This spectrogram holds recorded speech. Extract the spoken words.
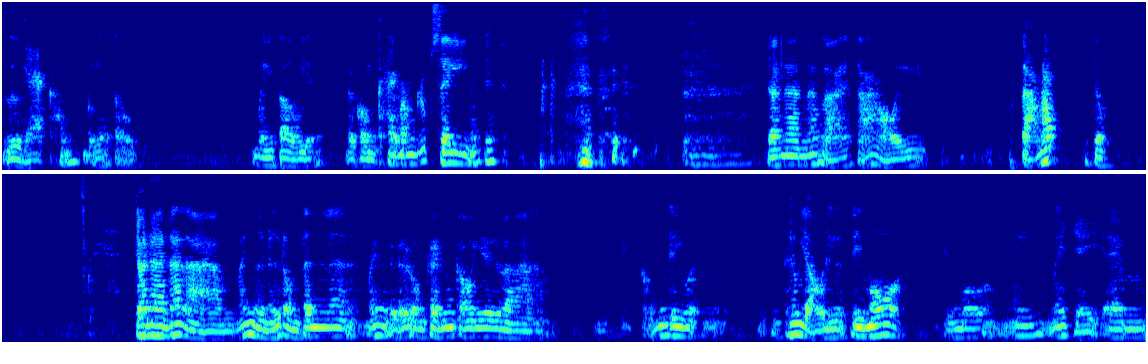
lừa gạt không bị ở tù. Bị tù vậy rồi còn khai băng rút xi nữa chứ. Cho nên nó là xã hội tạo lắm nói chung. Cho nên đó là mấy người nữ đồng tinh mấy người nữ đồng trinh coi như là cũng đi thiếu dầu đi đi mua đi mua mấy mấy chị em,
